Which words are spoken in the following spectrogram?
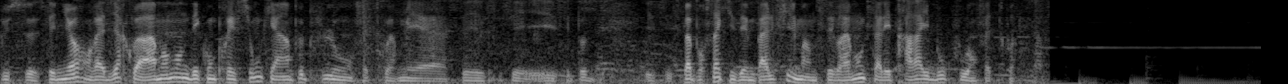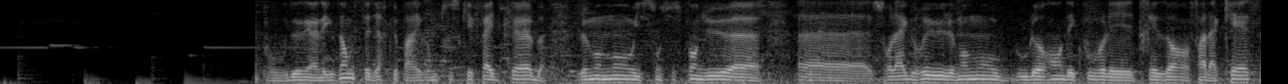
plus senior, on va dire, quoi, à un moment de décompression qui est un peu plus long, en fait, quoi. Mais pas, c'est pas pour ça qu'ils aiment pas le film, hein. c'est vraiment que ça les travaille beaucoup, en fait, quoi. Donner un exemple, c'est-à-dire que par exemple tout ce qui est Fight Club, le moment où ils sont suspendus euh, euh, sur la grue, le moment où, Laurent découvre les trésors, enfin la caisse,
